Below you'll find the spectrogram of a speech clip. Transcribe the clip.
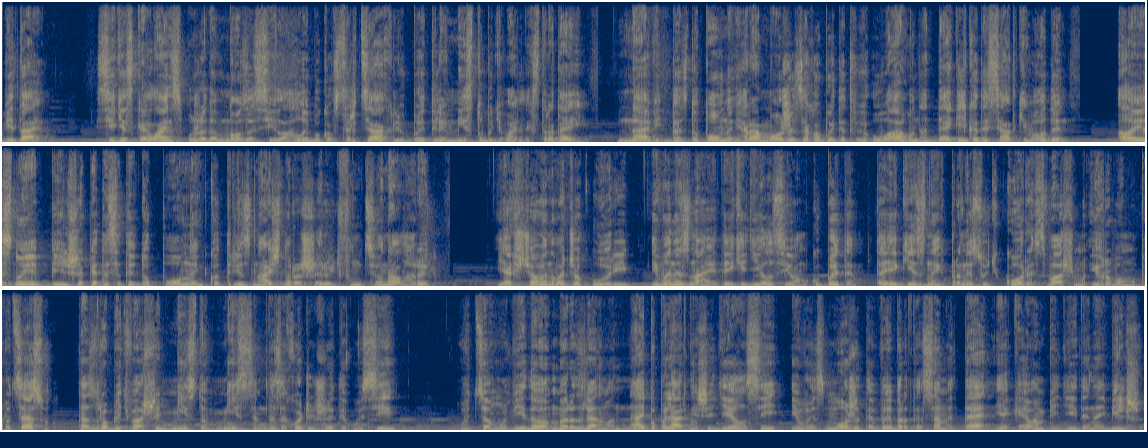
Вітаю! City Skylines уже давно засіла глибоко в серцях любителів містобудівельних стратегій. Навіть без доповнень гра може захопити твою увагу на декілька десятків годин. Але існує більше 50 доповнень, котрі значно розширюють функціонал гри. Якщо ви новачок у грі і ви не знаєте, які DLC вам купити, та які з них принесуть користь вашому ігровому процесу та зроблять ваше місто місцем, де захочуть жити усі, у цьому відео ми розглянемо найпопулярніші DLC і ви зможете вибрати саме те, яке вам підійде найбільше.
